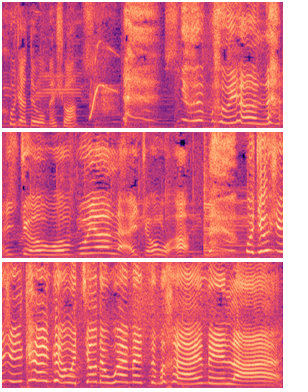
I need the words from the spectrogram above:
哭着对我们说：“ 你们不要拦着我，不要拦着我，我就是去看看我叫的外卖怎么还没来。”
